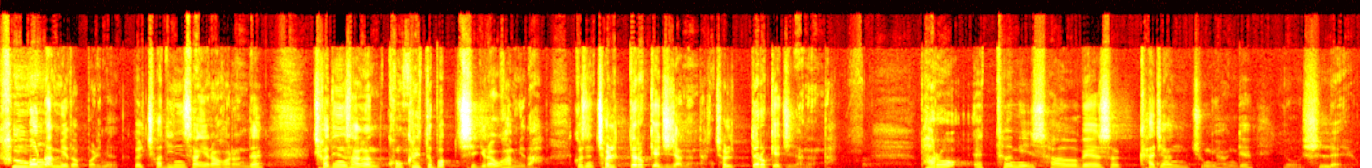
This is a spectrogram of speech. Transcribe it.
한 번 안 믿어버리면 그걸 첫인상이라고 하는데 첫인상은 콘크리트 법칙이라고 합니다. 그것은 절대로 깨지지 않는다. 절대로 깨지지 않는다. 바로 애터미 사업에서 가장 중요한 게 요 신뢰예요.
